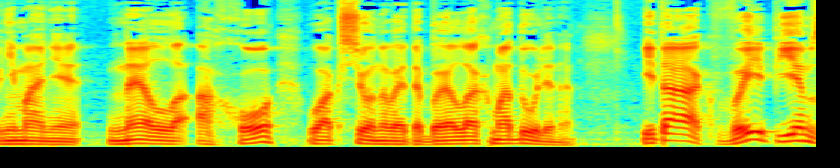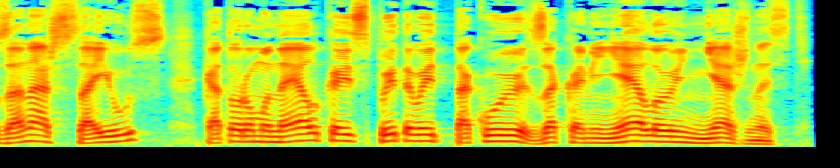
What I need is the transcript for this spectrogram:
внимание, Нелла Ахо, у Аксенова это Белла Ахмадулина, Итак, выпьем за наш союз, которому Нелка испытывает такую закаменелую нежность.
